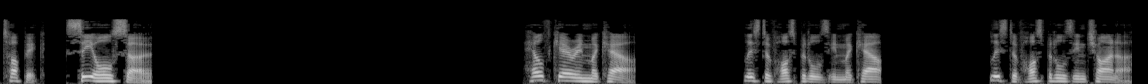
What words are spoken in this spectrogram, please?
Topic. See also. Healthcare in Macau List of hospitals in Macau. List of hospitals in China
